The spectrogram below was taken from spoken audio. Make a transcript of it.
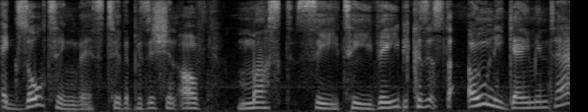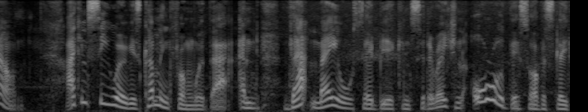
exalting this to the position of must see TV because it's the only game in town. I can see where he's coming from with that, and that may also be a consideration. All of this, obviously,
